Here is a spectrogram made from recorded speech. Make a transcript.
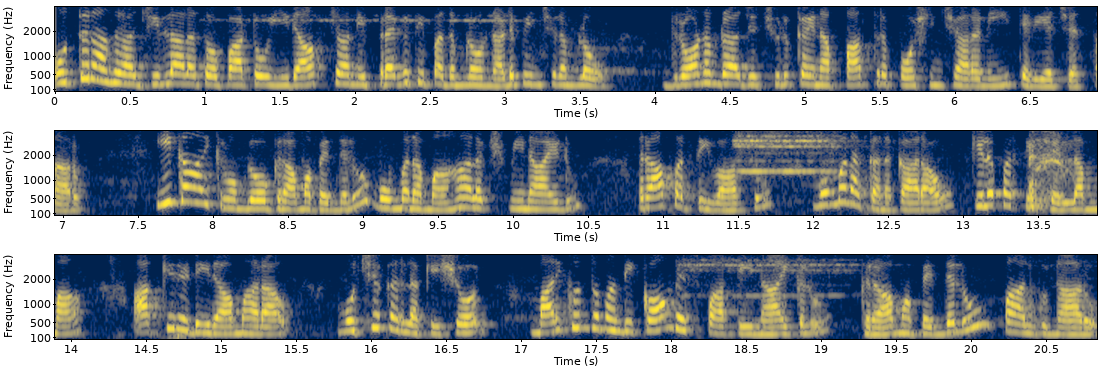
ఉత్తరాంధ్ర జిల్లాలతో పాటు ఈ రాష్ట్రాన్ని ప్రగతి పదంలో నడిపించడంలో ద్రోణంరాజు చురుకైన పాత్ర పోషించారని తెలియజేశారు ఈ కార్యక్రమంలో గ్రామ పెద్దలు ముమ్మన మహాలక్ష్మి నాయుడు రాపర్తి వాసు ముమ్మన కనకారావు కిలపర్తి చెల్లమ్మ అక్కిరెడ్డి రామారావు ముచ్చకర్ల కిషోర్ మరికొంతమంది కాంగ్రెస్ పార్టీ నాయకులు గ్రామ పెద్దలు పాల్గొన్నారు.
